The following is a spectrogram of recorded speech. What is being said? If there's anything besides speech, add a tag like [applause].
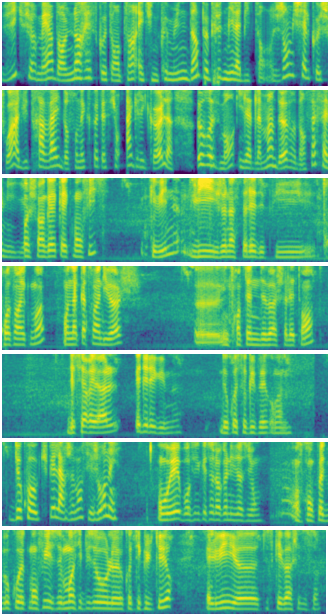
Vic-sur-Mer, dans le nord-est Cotentin, est une commune d'un peu plus de 1000 habitants. Jean-Michel Cochois a du travail dans son exploitation agricole. Heureusement, il a de la main-d'œuvre dans sa famille. Moi, je suis en GAEC avec mon fils, Kevin. Lui, je l'ai installé depuis 3 ans avec moi. On a 90 vaches, euh, une trentaine de vaches allaitantes, des céréales et des légumes. De quoi s'occuper quand même. De quoi occuper largement ses journées. Oui, bon, c'est une question d'organisation. On se complète beaucoup avec mon fils. Moi, c'est plutôt le côté culture. Et lui, euh, tout ce qui est vache et tout ça.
